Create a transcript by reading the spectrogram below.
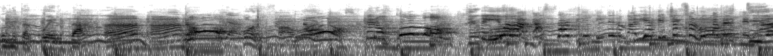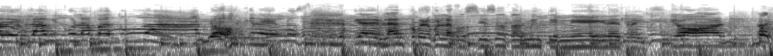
¿O no te acuerdas? ¿Ah? ¿Ah? No. Por favor. No, pero ¿cómo? Llegó- Te ibas a casar, Titita, no me habías dicho absolutamente vestida nada. de blanco la patuda. No puedes creerlo. Vestida de blanco, pero con la conciencia totalmente negra de traición. Bueno,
